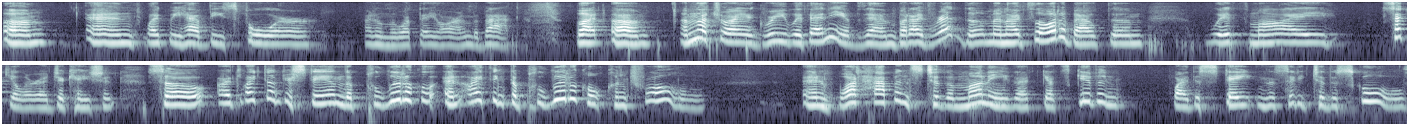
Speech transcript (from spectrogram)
Um, and like we have these four, I don't know what they are on the back, but um, I'm not sure I agree with any of them, but I've read them and I've thought about them with my secular education. So I'd like to understand the political, and I think the political control and what happens to the money that gets given by the state and the city to the schools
